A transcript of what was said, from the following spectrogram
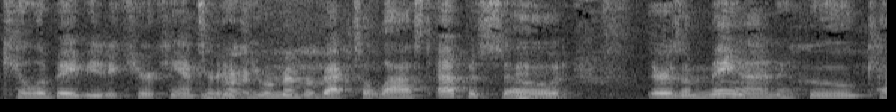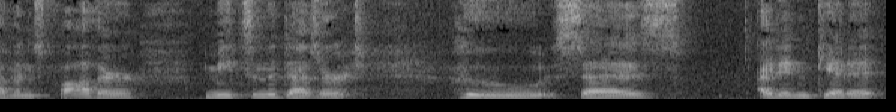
kill a baby to cure cancer? Right. If you remember back to last episode, Mhm. there's a man who Kevin's father meets in the desert who says, I didn't get it.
